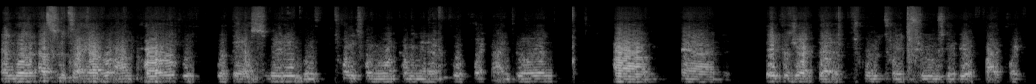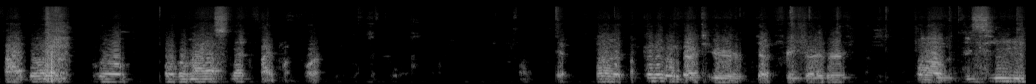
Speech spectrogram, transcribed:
and the estimates I have are on par with what they estimated, with 2021 coming in at 4.9 billion. Um, and they project that 2022 is going to be at 5.5 billion, a little over my estimate, 5.4. Uh, kind of going back to your debt-free driver, um, you see,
